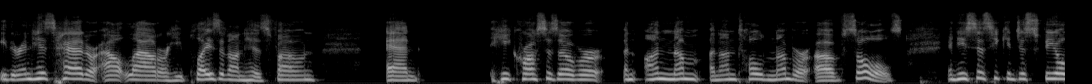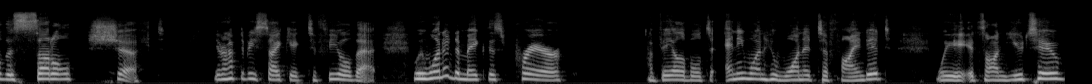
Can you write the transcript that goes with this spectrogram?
either in his head or out loud or he plays it on his phone and he crosses over an unnum an untold number of souls. And he says he can just feel this subtle shift. You don't have to be psychic to feel that. We wanted to make this prayer available to anyone who wanted to find it. We it's on YouTube.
